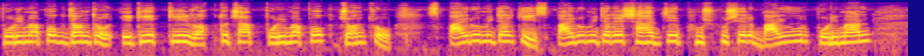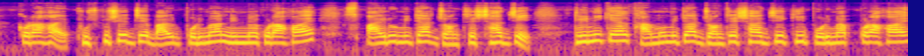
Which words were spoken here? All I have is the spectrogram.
পরিমাপক যন্ত্র, এটি একটি রক্তচাপ পরিমাপক যন্ত্র। স্পাইরোমিটার কি? স্পাইরোমিটারের সাহায্যে ফুসফুসের বায়ুর পরিমাণ করা হয়। ফুসফুসের যে বায়ুর পরিমাণ নির্ণয় করা হয় স্পাইরোমিটার যন্ত্রের সাহায্যে। ক্লিনিক্যাল থার্মোমিটার যন্ত্রের সাহায্যে কি পরিমাপ করা হয়?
